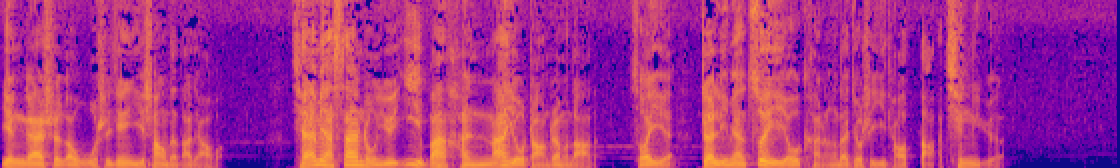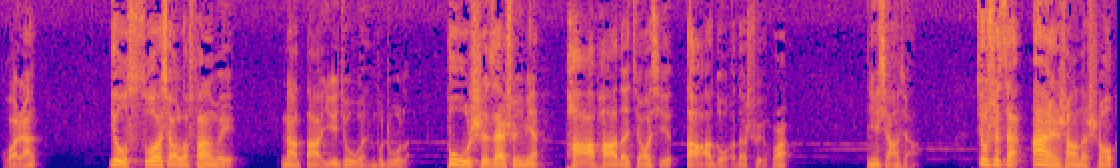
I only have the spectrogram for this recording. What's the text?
应该是个五十斤以上的大家伙。前面三种鱼一般很难有长这么大的，所以这里面最有可能的就是一条大青鱼了。果然。又缩小了范围，那大鱼就稳不住了，不时在水面啪啪的搅起大朵的水花。你想想，就是在岸上的时候，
